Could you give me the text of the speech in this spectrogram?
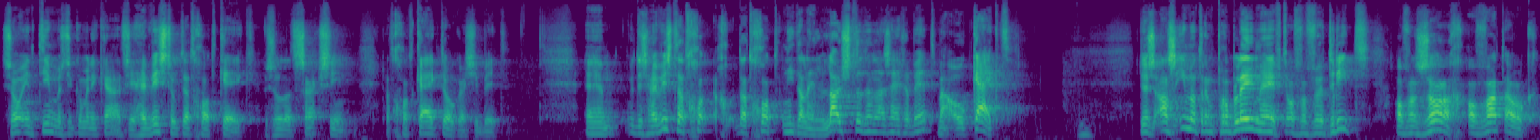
Zo intiem was die communicatie. Hij wist ook dat God keek. We zullen dat straks zien. Dat God kijkt ook als je bidt. Ehm, dus hij wist dat God, dat God niet alleen luisterde naar zijn gebed, maar ook kijkt. Dus als iemand er een probleem heeft, of een verdriet, of een zorg, of wat ook,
